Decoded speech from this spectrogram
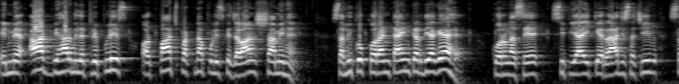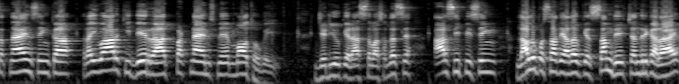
इनमें आठ बिहार मिलिट्री पुलिस और पाँच पटना पुलिस के जवान शामिल हैं। सभी को क्वारंटाइन कर दिया गया है। कोरोना से सीपीआई के राज्य सचिव सत्यनारायण सिंह का रविवार की देर रात पटना एम्स में मौत हो गई। जेडीयू के राज्यसभा सदस्य आरसीपी सिंह, लालू प्रसाद यादव के समधि चंद्रिका राय,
